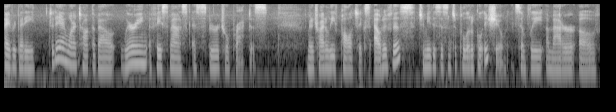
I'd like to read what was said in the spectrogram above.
Hi, everybody. Today I want to talk about wearing a face mask as a spiritual practice. I'm going to try to leave politics out of this. To me, this isn't a political issue, it's simply a matter of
